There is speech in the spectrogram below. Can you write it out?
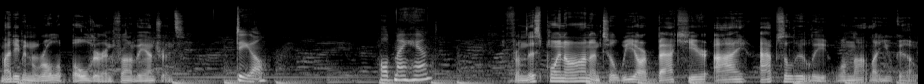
Might even roll a boulder in front of the entrance. Deal. Hold my hand? From this point on until we are back here, I absolutely will not let you go.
